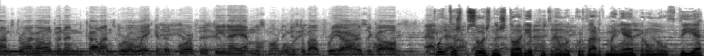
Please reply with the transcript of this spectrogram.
Armstrong, Aldrin, and Collins were awakened at 4:15 a.m. this morning, just about three hours ago. Quantas pessoas na história poderão acordar de manhã para um novo dia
